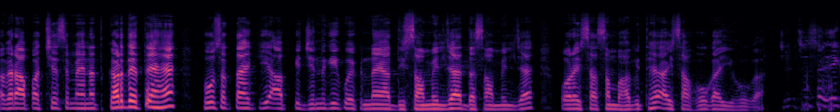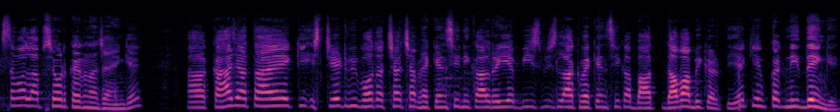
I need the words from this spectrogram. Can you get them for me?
अगर आप अच्छे से मेहनत कर देते हैं तो हो सकता है कि आपकी ज़िंदगी को एक नया दिशा मिल जाए दशा मिल जाए और ऐसा संभावित है ऐसा होगा ही होगा। सर एक सवाल आपसे और करना चाहेंगे। आ, कहा जाता है कि स्टेट भी बहुत अच्छा अच्छा वैकेंसी निकाल रही है बीस बीस लाख वैकेंसी का बात दावा भी करती है कि हम कर देंगे।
